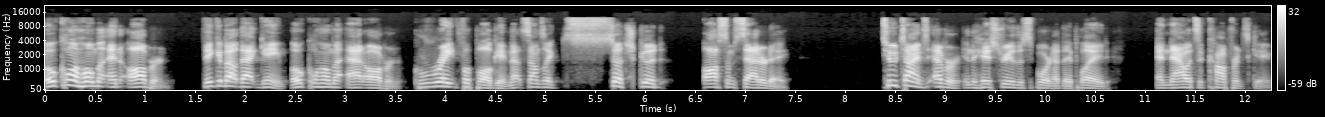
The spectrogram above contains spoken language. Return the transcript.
Oklahoma and Auburn. Think about that game. Oklahoma at Auburn. Great football game. That sounds like such good, awesome Saturday. Two times ever in the history of the sport have they played, and now it's a conference game.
